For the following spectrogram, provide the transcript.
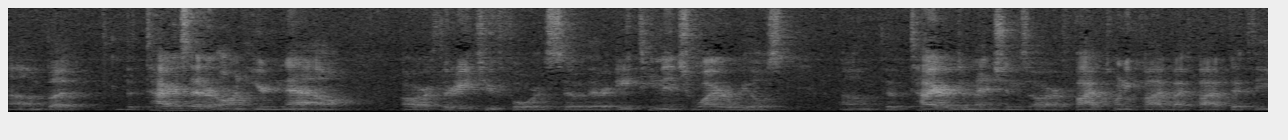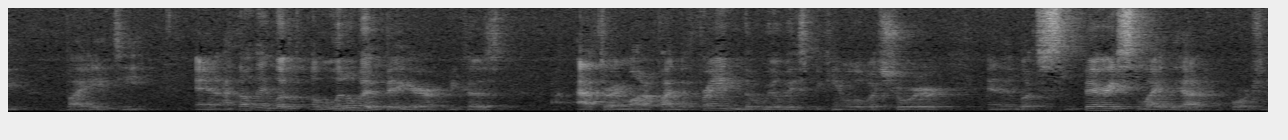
Um, but the tires that are on here now are 32 Fords, so they're 18 inch wire wheels. Um, the tire dimensions are 525 by 550 by 18. And I thought they looked a little bit bigger because after I modified the frame, the wheelbase became a little bit shorter and it looks very slightly out of proportion.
